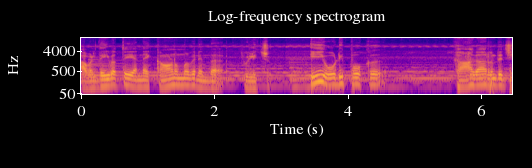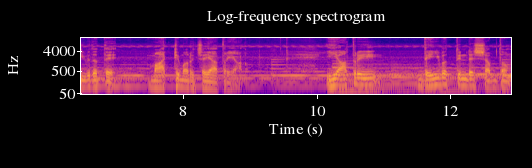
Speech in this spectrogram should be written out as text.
അവൾ ദൈവത്തെ എന്നെ കാണുന്നവനെന്ന് വിളിച്ചു. ഈ ഓടിപ്പോക്ക് ഹാഗാറിന്റെ ജീവിതത്തെ മാറ്റിമറിച്ച യാത്രയാണ്. ഈ യാത്രയിൽ ദൈവത്തിന്റെ ശബ്ദം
